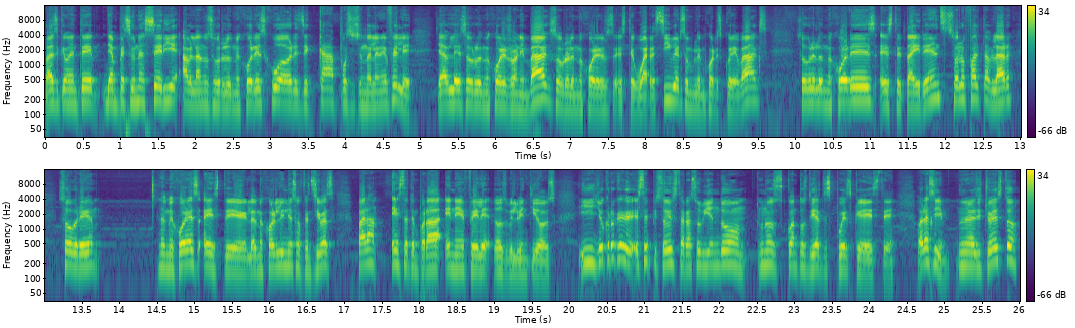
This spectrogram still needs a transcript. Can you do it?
Básicamente ya empecé una serie hablando sobre los mejores jugadores de cada posición de la NFL. Ya hablé sobre los mejores running backs, sobre los mejores este, wide receivers, sobre los mejores quarterbacks, sobre los mejores este, tight ends. Solo falta hablar sobre las mejores, este, las mejores líneas ofensivas para esta temporada NFL 2022. Y yo creo que este episodio estará subiendo unos cuantos días después que este. Ahora sí, una vez dicho esto,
